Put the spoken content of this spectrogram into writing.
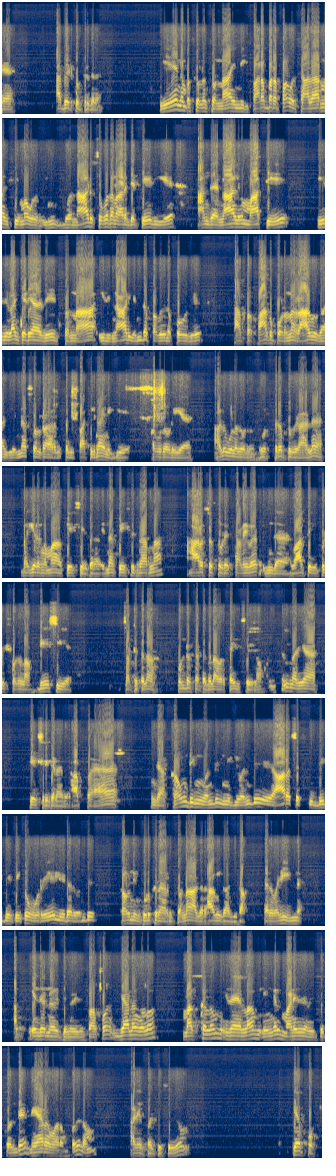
அப்டேட் கொடுத்துருக்குறேன் ஏன் நம்ம சொல்ல சொன்னா இன்னைக்கு பரபரப்பா ஒரு சாதாரண விஷயமா ஒரு ஒரு நாடு சுதந்திரம் அடைஞ்ச தேதியை அந்த நாளும் மாத்தி இதெல்லாம் கிடையாதுன்னு சொன்னா இது நாடு எந்த பகுதியில போகுது? அப்ப பார்க்க போனோம்னா ராகுல் காந்தி என்ன சொல்றாருன்னு சொல்லி பாத்தீங்கன்னா இன்னைக்கு அவருடைய அலுவலக ஒரு சிறப்பு விழால பகிரங்கமா பேசியிருக்கிறார். என்ன பேசியிருக்கிறாருன்னா ஆர்எஸ்எஸ் உடைய தலைவர் இந்த வார்த்தை எப்படி சொல்லலாம்? தேசிய சட்டத்தில் குண்ட சட்டத்தில் அவர் கைது செய்யலாம். அப்படின்னு நிறைய பேசியிருக்கிறாரு. அப்போ இந்த கவுண்டிங் வந்து இன்னைக்கு வந்து ஆர்எஸ்எஸ் பிஜேபிக்கும் ஒரே லீடர் வந்து கவுண்டிங் கொடுக்குறாருன்னு சொன்னால் அது ராகுல் காந்தி தான். வேறு வழி இல்லை. எந்த நேரத்தில் பார்ப்போம் ஜனங்களும் மக்களும் இதையெல்லாம் நீங்கள் மனதில் வைத்துக்கொண்டு நேரம் வரும்போது நம் அதை பற்றி செய்யும். கேட்போம்.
